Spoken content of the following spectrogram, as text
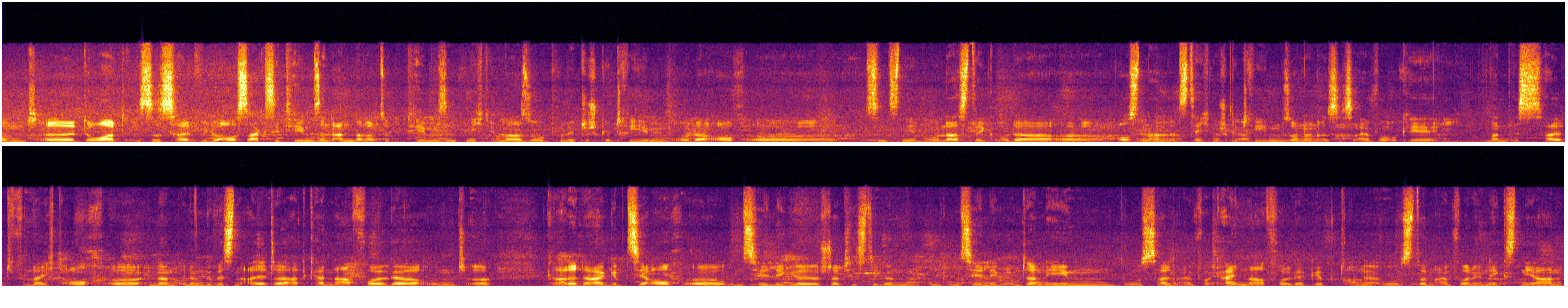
und äh, dort ist es halt, wie du auch sagst, die Themen sind andere. Also die Themen sind nicht immer so politisch getrieben oder auch äh, Zinsniveau-lastig oder äh, außenhandelstechnisch getrieben, sondern es ist einfach, okay, man ist halt vielleicht auch äh, in einem, in, einem, gewissen Alter, hat keinen Nachfolger und äh, gerade da gibt es ja auch äh, unzählige Statistiken und unzählige Unternehmen, wo es halt einfach keinen Nachfolger gibt und wo es dann einfach in den nächsten Jahren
